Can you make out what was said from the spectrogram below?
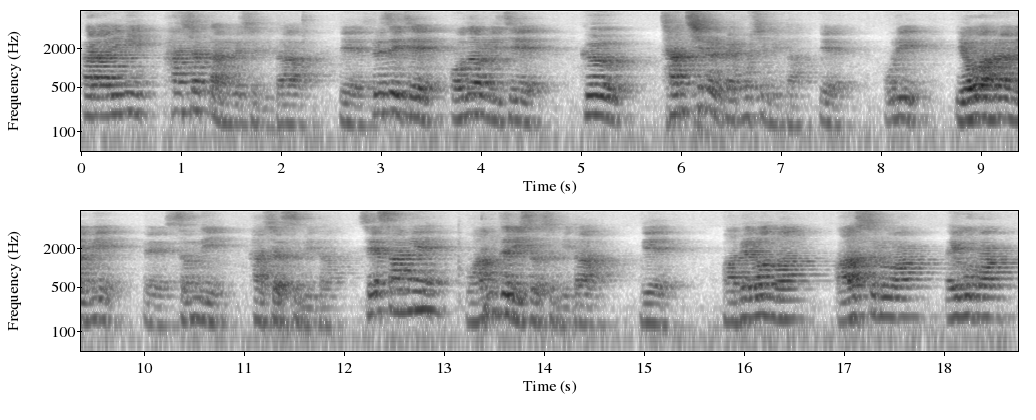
하나님이 하셨다는 것입니다. 예, 그래서 이제 오늘은 이제 그 잔치를 베푸십니다. 예, 우리 여호와 하나님이 예, 승리하셨습니다. 세상에 왕들이 있었습니다. 예, 바벨론 왕, 아스루 왕, 애굽 왕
